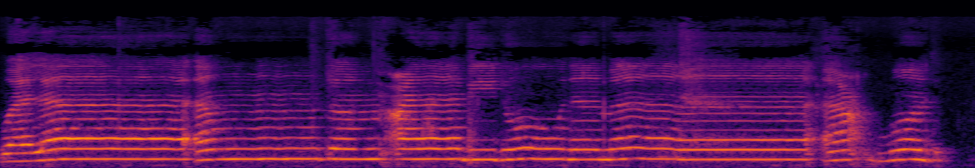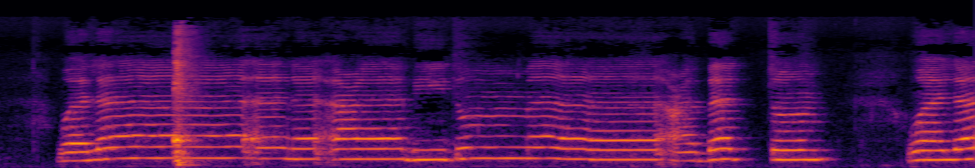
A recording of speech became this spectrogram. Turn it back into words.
ولا أنتم عابدون ما أعبد ولا أنا عابد ما عبدتم ولا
